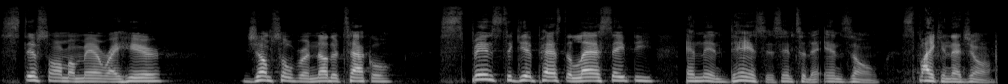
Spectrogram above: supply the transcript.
stiffs arm my man right here, jumps over another tackle, spins to get past the last safety, and then dances into the end zone, spiking that jump.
